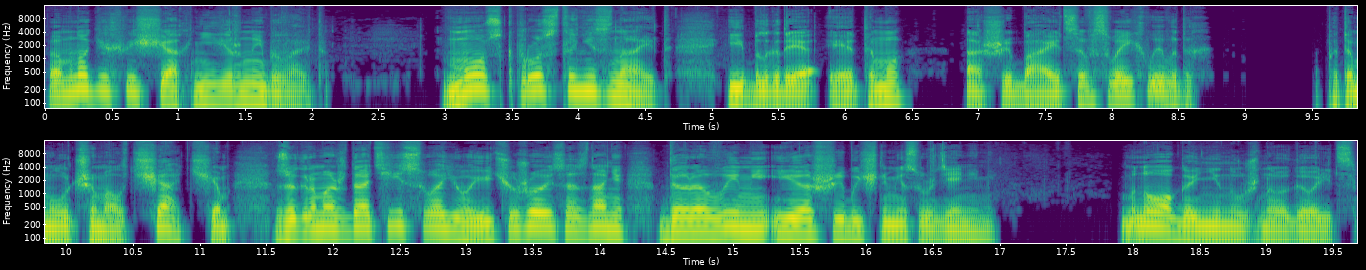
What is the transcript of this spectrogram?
о многих вещах неверны бывают. Мозг просто не знает, и благодаря этому ошибается в своих выводах. Потому лучше молчать, чем загромождать и свое, и чужое сознание даровыми и ошибочными суждениями. Много ненужного говорится.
